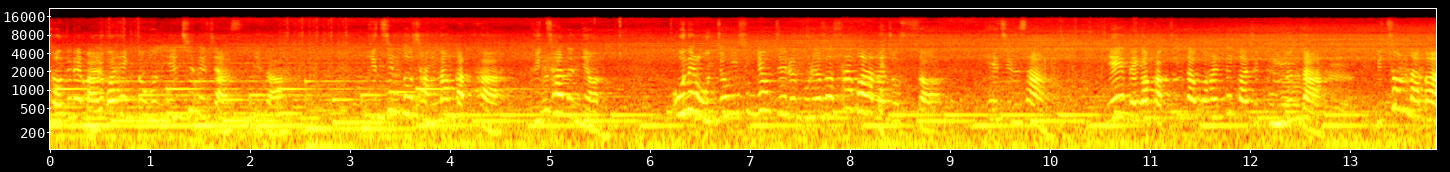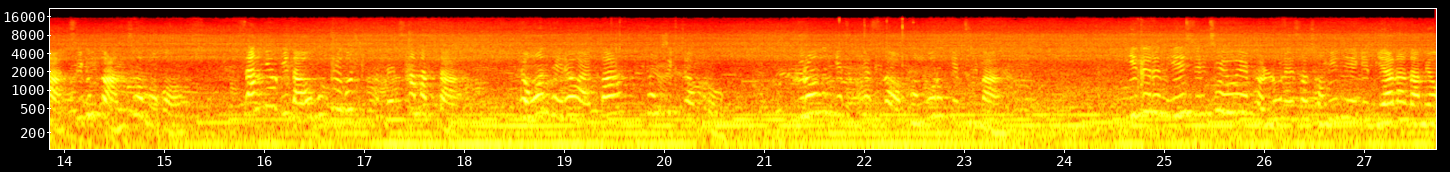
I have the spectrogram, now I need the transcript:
저들의 말과 행동은 일치되지 않습니다. 기침도 장난 같아. 귀찮은 년. 오늘 온종일 신경질을 부려서 사과 하나 줬어. 개진상. 얘 내가 밥 준다고 할 때까지 굶는다. 미쳤나봐. 지금도 안 처먹어. 쌍욕이 나오고 패고 싶은데 참았다. 병원 데려갈까? 형식적으로. 그러는 게 좋겠어. 번거롭겠지만. 이들은 1심 최후의 변론에서 정인이에게 미안하다며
